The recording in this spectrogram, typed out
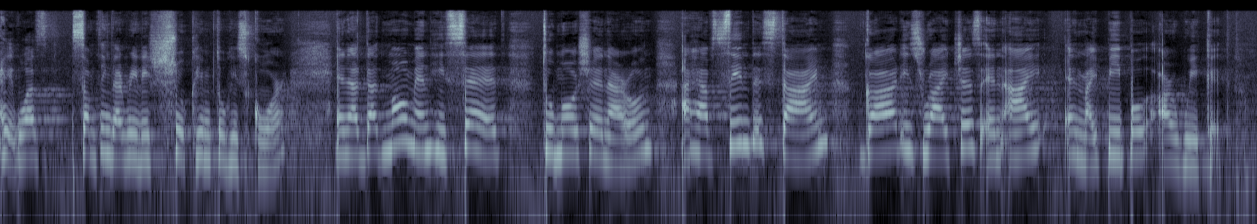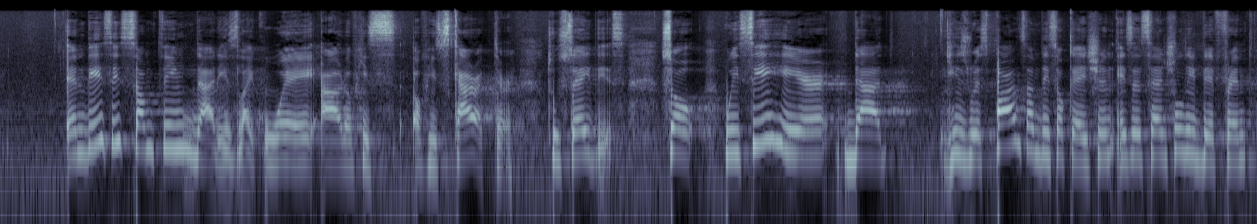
it was something that really shook him to his core. And at that moment, he said to Moshe and Aaron, I have seen this time, God is righteous, and I and my people are wicked. And this is something that is like way out of his of his character to say this. So we see here that his response on this occasion is essentially different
